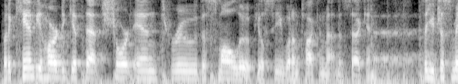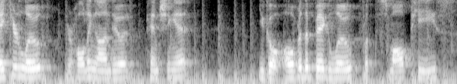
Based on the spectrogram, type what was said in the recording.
but it can be hard to get that short end through the small loop. You'll see what I'm talking about in a second. So you just make your loop, you're holding onto it, pinching it. You go over the big loop with the small piece.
